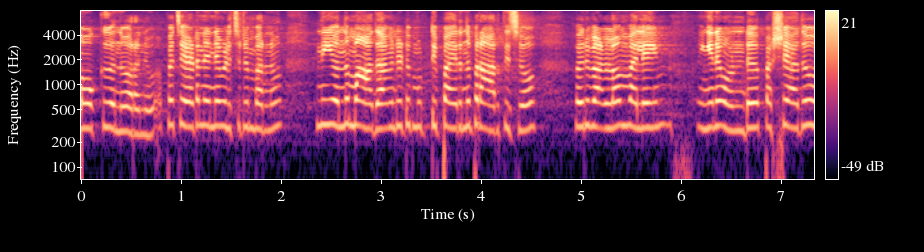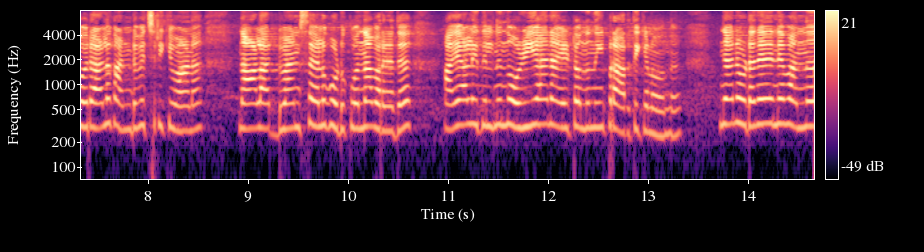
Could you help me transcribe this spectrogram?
നോക്ക് എന്ന് പറഞ്ഞു. അപ്പോൾ ചേട്ടൻ എന്നെ വിളിച്ചിട്ടും പറഞ്ഞു നീ ഒന്ന് മാതാവിന്റെ ഇട്ട് മുട്ടിപ്പായിരുന്നു പ്രാർത്ഥിച്ചോ. ഒരു വള്ളവും വലയും ഇങ്ങനെ ഉണ്ട്. പക്ഷേ അത് ഒരാൾ കണ്ടുവച്ചിരിക്കുവാണ്. നാളെ അഡ്വാൻസ് അയാൾ കൊടുക്കുമെന്നാണ് പറഞ്ഞത്. അയാൾ ഇതിൽ നിന്ന് ഒഴിയാനായിട്ടൊന്ന് നീ പ്രാർത്ഥിക്കണമെന്ന്. ഞാൻ ഉടനെ തന്നെ വന്ന്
